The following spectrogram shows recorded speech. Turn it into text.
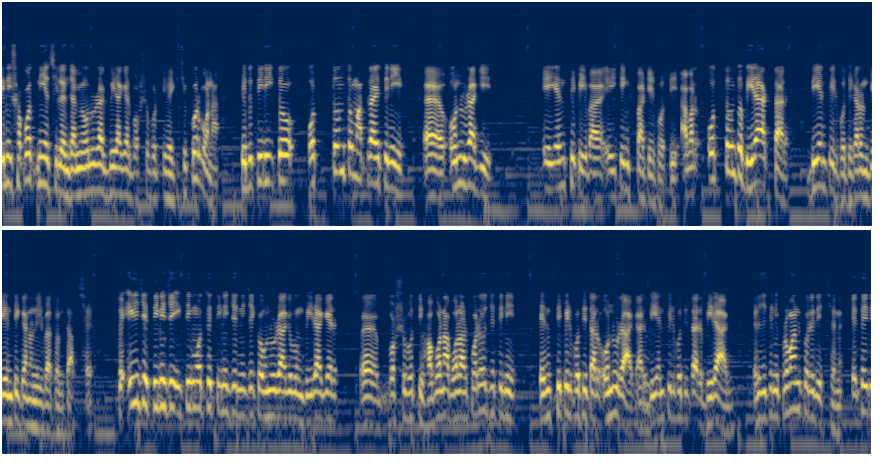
তিনি শপথ নিয়েছিলেন যে আমি অনুরাগ বিরাগের বর্ষবর্তী হয়ে কিছু করব না। কিন্তু তিনি তো অত্যন্ত মাত্রায় তিনি অনুরাগী এই এনসিপি বা এই কিংস পার্টির প্রতি। আবার অত্যন্ত বিরাগ তার বিএনপির প্রতি, কারণ বিএনপি কেন নির্বাচন চাচ্ছে? তো এই যে তিনি যে ইতিমধ্যে তিনি যে নিজেকে অনুরাগ এবং বিরাগের বর্ষবর্তী হব না বলার পরেও যে তিনি এনসিপির প্রতি তার অনুরাগ আর বিএনপির প্রতি তার বিরাগ, এটা যে তিনি প্রমাণ করে দিচ্ছেন, এতেই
